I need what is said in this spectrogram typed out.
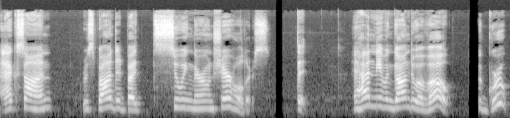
Exxon responded by suing their own shareholders. That it hadn't even gone to a vote. The group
